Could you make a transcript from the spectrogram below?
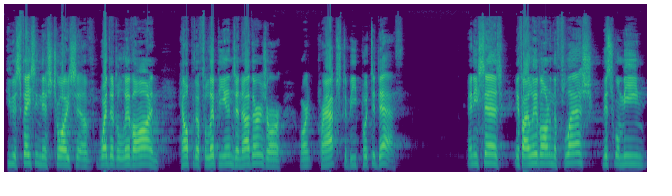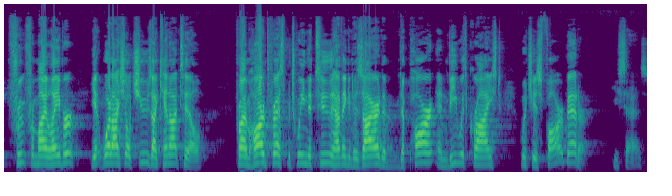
He was facing this choice of whether to live on and help the Philippians and others, or, or perhaps to be put to death. And he says, If I live on in the flesh, this will mean fruit from my labor, yet what I shall choose I cannot tell. For I am hard pressed between the two, having a desire to depart and be with Christ, which is far better, he says.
